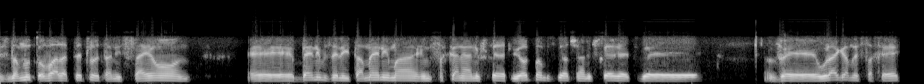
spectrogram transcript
הזדמנות טובה לתת לו את הניסיון, אה, בין אם זה להתאמן עם, עם שחקני הנבחרת, להיות במסגרת של הנבחרת ו, ואולי גם לשחק.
